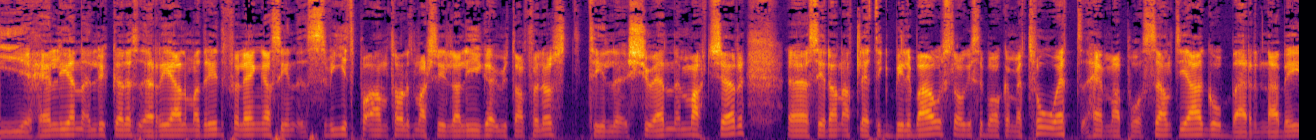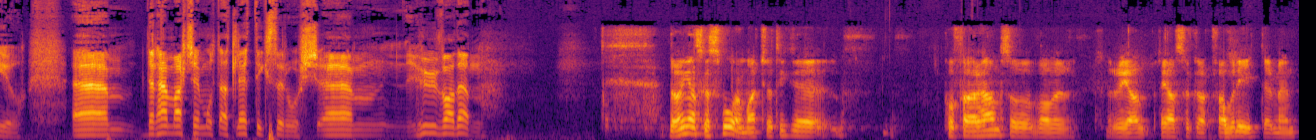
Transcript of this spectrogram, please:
I helgen lyckades Real Madrid förlänga sin svit på antalet matcher i La Liga utan förlust till 21 matcher eh, sedan Athletic Bilbao slagit tillbaka med 2-1 hemma på Santiago Bernabéu. Eh, den här matchen mot Athletic Serouche, eh, hur var den? Det var en ganska svår match. Jag tyckte på förhand så var väl Real, Real såklart favoriter men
